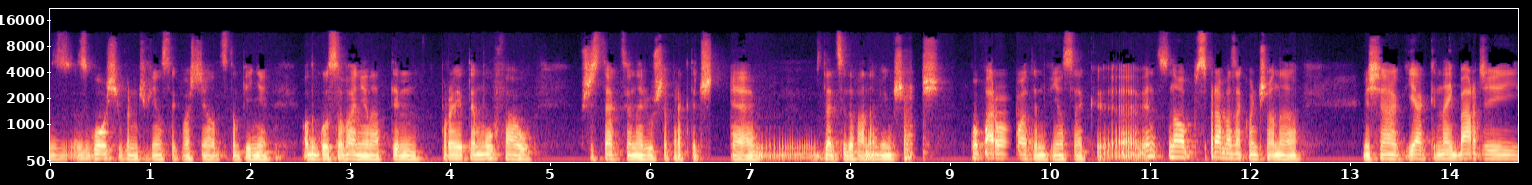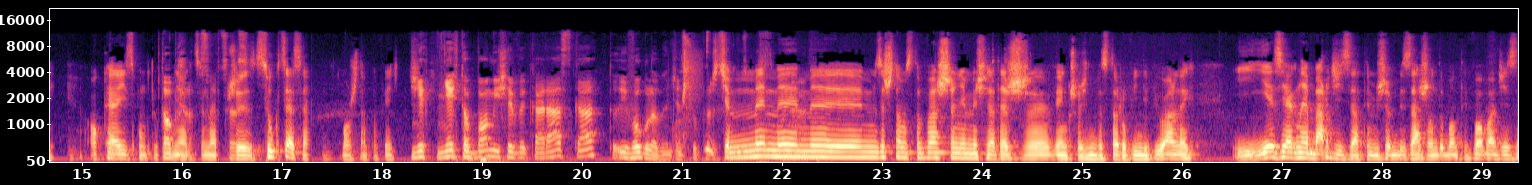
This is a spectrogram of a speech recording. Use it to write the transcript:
zgłosił wręcz wniosek właśnie o odstąpienie od głosowania nad tym projektem uchwał. Wszyscy akcjonariusze praktycznie zdecydowana większość poparła ten wniosek, e, więc no, sprawa zakończona. Myślę, jak, najbardziej ok z punktu widzenia akcjonariuszy sukcesem, można powiedzieć. Niech, niech to bomi się wykaraska, to i w ogóle będzie super. Oczywiście, my, my, my, zresztą stowarzyszenie, myślę też, że większość inwestorów indywidualnych jest jak najbardziej za tym, żeby zarząd motywować, jest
